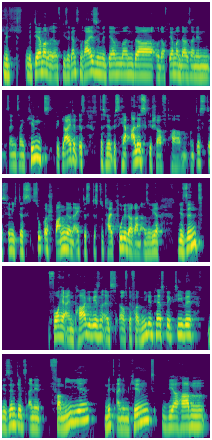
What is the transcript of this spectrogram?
mit, mit der man auf dieser ganzen Reise, mit der man da oder auf der man da seinen, sein, sein Kind begleitet ist, dass wir bisher alles geschafft haben. Und das, das finde ich das super Spannende und eigentlich das, das total Coole daran. Also wir, wir sind vorher ein Paar gewesen als auf der Familienperspektive. Wir sind jetzt eine Familie mit einem Kind. Wir haben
